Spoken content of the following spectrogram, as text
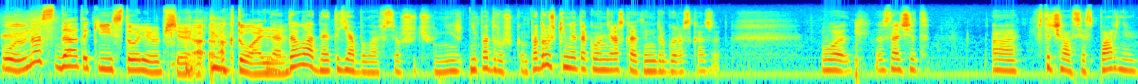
Ой, у нас, да, такие истории вообще а- Да, актуальные. да ладно, это я была, все шучу, не, не подружка. Подружки мне такого не рассказывают, они другой рассказывают. Вот, значит, а, встречалась я с парнем,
